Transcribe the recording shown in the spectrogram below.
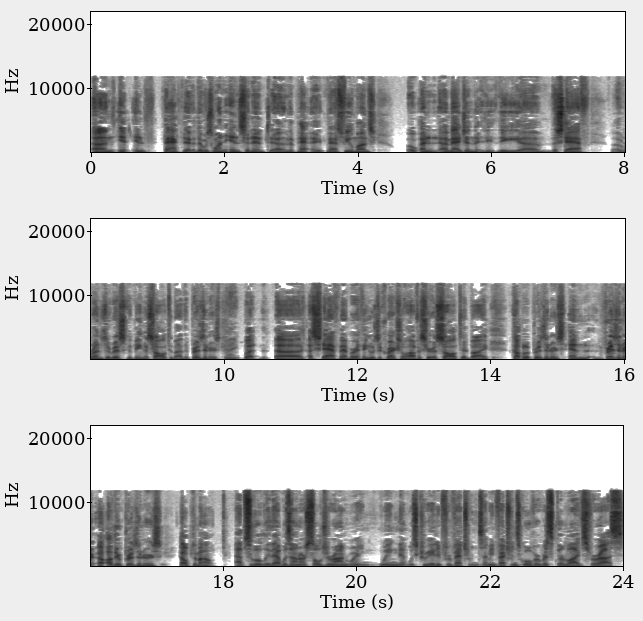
Um, in, in, fact, there, there, was one incident uh, in the pa- uh, past few months, oh, and I imagine the the, uh, the staff uh, runs the risk of being assaulted by the prisoners. Right. But uh, a staff member, I think it was a correctional officer, assaulted by a couple of prisoners, and prisoner uh, other prisoners helped him out. Absolutely. That was on our Soldier On wing, wing that was created for veterans. I mean, veterans go over, risk their lives for us.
